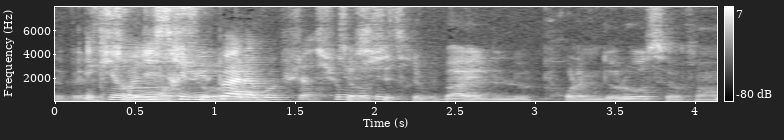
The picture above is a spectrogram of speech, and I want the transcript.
et ben et qui redistribue sur, pas à la population qui aussi. redistribue pas. Et le problème de l'eau, c'est enfin,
